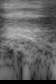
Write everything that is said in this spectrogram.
Oh!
